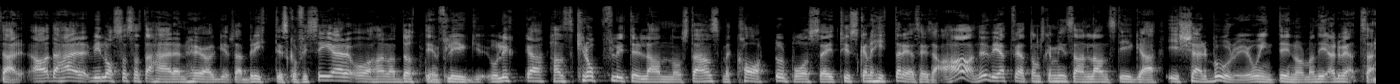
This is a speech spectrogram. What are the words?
Så här, ja, det här, vi låtsas att det här är en hög här, brittisk officer och han har dött i en flygolycka. Hans kropp flyter i land någonstans med kartor på sig. Tyskarna hittar det och säger så här, aha, nu vet vi att de ska minsann landstiga i Cherbourg och inte i Normandie. Ja, Du vet, så. Så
